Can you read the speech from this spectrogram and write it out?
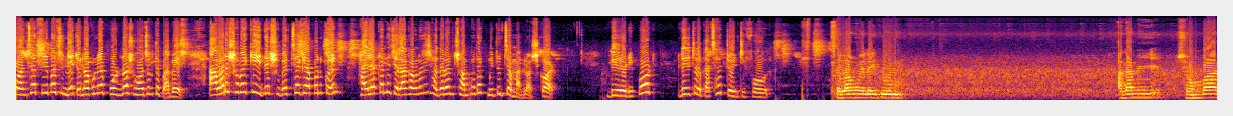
পঞ্চায়েত নির্বাচনে জনগণের পূর্ণ সহযোগিতা পাবেন। আবারও সবাইকে ঈদের শুভেচ্ছা জ্ঞাপন করেন হাইলাকান্দি জেলা কংগ্রেসের সাধারণ সম্পাদক Mitujjaman Laskar. Bureau report, digital Cachar twenty four আলাইকুম। আগামী সোমবার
